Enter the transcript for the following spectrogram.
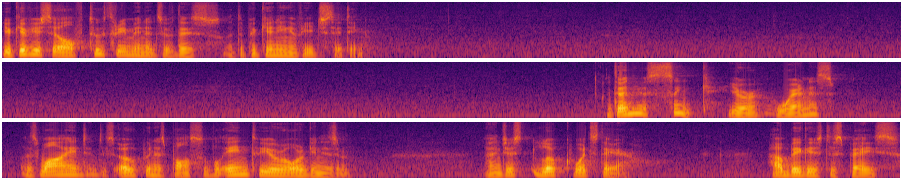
you give yourself two, three minutes of this at the beginning of each sitting. And then you sink your awareness as wide and as open as possible into your organism. And just look what's there. How big is the space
